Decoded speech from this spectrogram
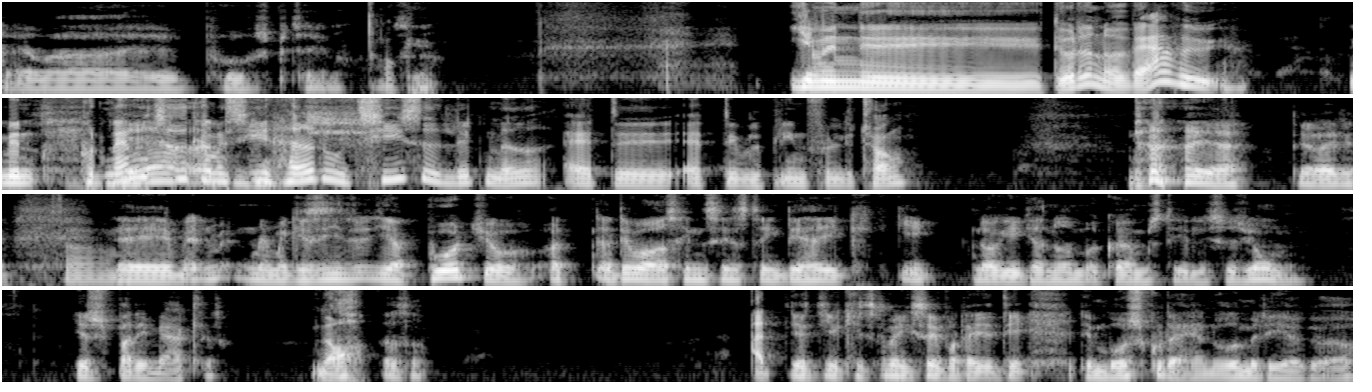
da jeg var øh, på hospitalet. okay. Jamen, øh, det var da noget værre hø. Men på den anden Ja, side kan man sige, havde du teaset lidt med, at, øh, at det ville blive en følgetong. ja, det er rigtigt. Så, Øh, men, men man kan sige, at jeg burde jo, og, og det var også hendes instinkt, det har ikke, ikke, nok ikke havde noget med at gøre med sterilisationen. Jeg synes bare, det er mærkeligt. Nå, Altså. At- Jeg, jeg kan simpelthen ikke se, hvordan det, det må sgu da have noget med det at gøre,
